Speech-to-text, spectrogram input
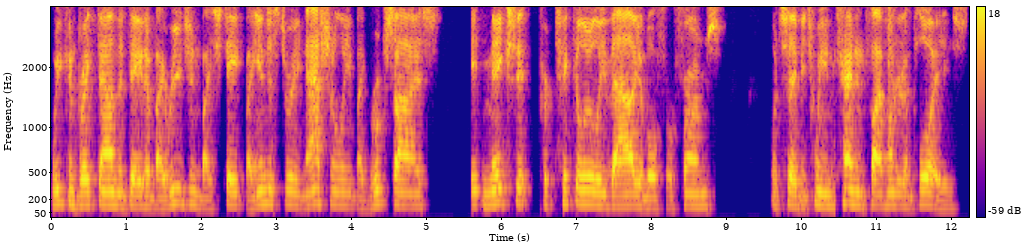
We can break down the data by region, by state, by industry, nationally, by group size. It makes it particularly valuable for firms, let's say between 10 and 500 employees,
